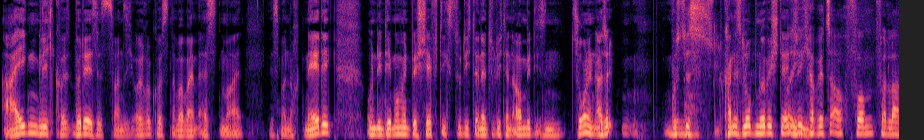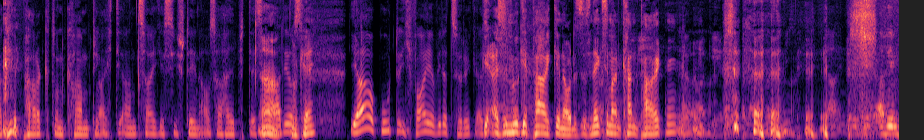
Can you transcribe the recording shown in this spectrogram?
eigentlich würde es jetzt 20 Euro kosten, aber beim ersten Mal ist man noch gnädig und in dem Moment beschäftigst du dich dann natürlich dann auch mit diesen Zonen. Also musst genau. Es, kann es Lob nur bestätigen. Also ich habe jetzt auch vom Verlag geparkt und kam gleich die Anzeige, sie stehen außerhalb des ah, Radios. Okay. Ja, gut, ich fahre ja wieder zurück. Also, also nur geparkt, genau. Das ist das nächste Mal, man kann parken. Ja, Achim,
